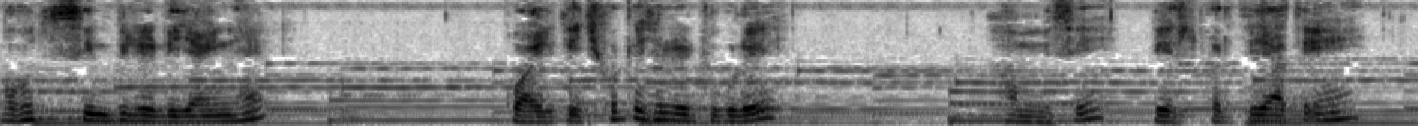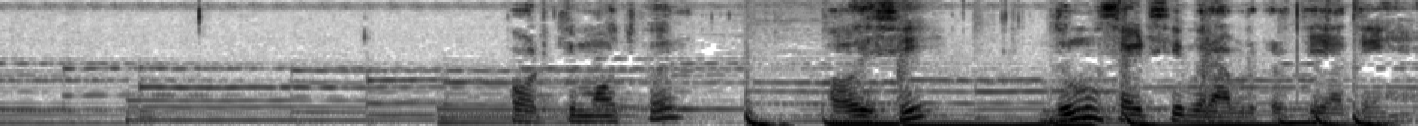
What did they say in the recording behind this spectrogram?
बहुत सिंपल डिज़ाइन है। कॉइल के छोटे छोटे टुकड़े हम इसे पेस्ट करते जाते हैं। पॉट के माउथ पर और इसे दोनों साइड से बराबर करते जाते हैं।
